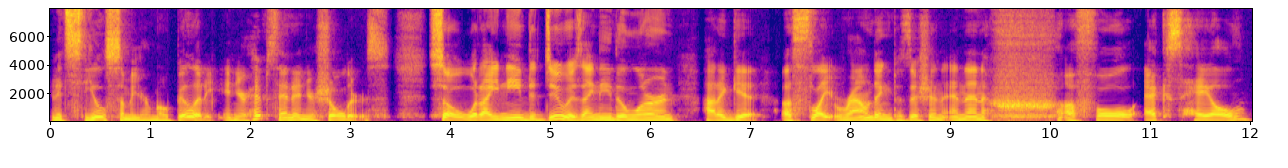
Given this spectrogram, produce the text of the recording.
and it steals some of your mobility in your hips and in your shoulders. So what I need to do is I need to learn how to get a slight rounding position and then a full exhale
